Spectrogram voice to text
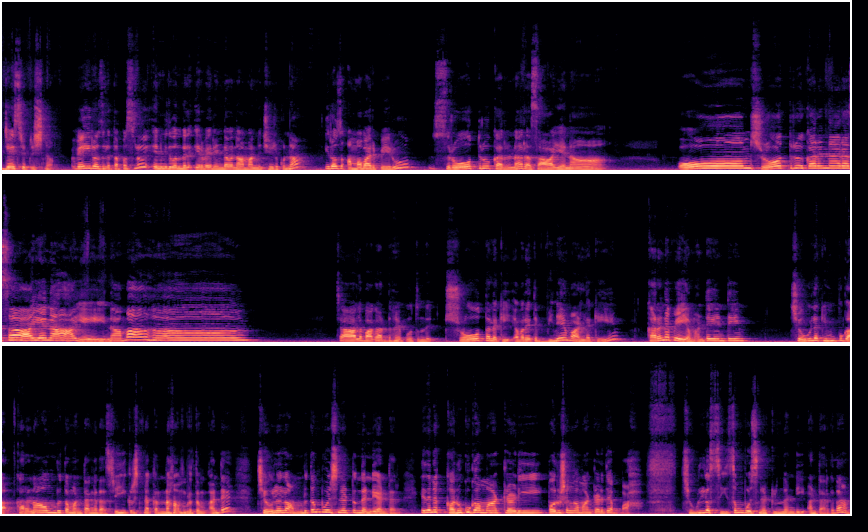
జై శ్రీకృష్ణ. వెయ్యి రోజుల తపస్సులో ఎనిమిది వందల ఇరవై రెండవ నామాన్ని చేరుకున్నాం ఈరోజు అమ్మవారి పేరు శ్రోతృకర్ణ రసాయన ఓం శ్రోతృకర్ణ రసాయనాయే నమ. చాలా బాగా అర్థమైపోతుంది. శ్రోతలకి ఎవరైతే వినేవాళ్ళకి కర్ణపేయం అంటే ఏంటి? చెవులకింపుగా కరణామృతం అంటాం కదా శ్రీకృష్ణ కర్ణామృతం. అంటే చెవులలో అమృతం పోసినట్టుందండి అంటారు. ఏదైనా కరుకుగా మాట్లాడి పరుషంగా మాట్లాడితే అబ్బా చెవుల్లో సీసం పోసినట్లుందండి అంటారు కదా.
